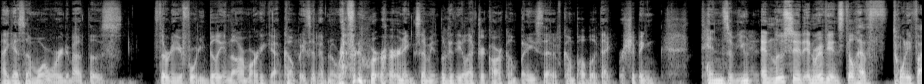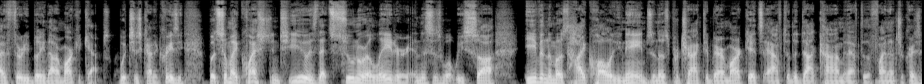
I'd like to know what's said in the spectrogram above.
I guess I'm more worried about those 30 or 40 billion dollar market cap companies that have no revenue or earnings. I mean, look at the electric car companies that have come public that are shipping tens of units. And Lucid and Rivian still have 25, 30 billion dollar market caps, which is kind of crazy. But so my question to you is that sooner or later, and this is what we saw, even the most high quality names in those protracted bear markets after the dot com and after the financial crisis,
